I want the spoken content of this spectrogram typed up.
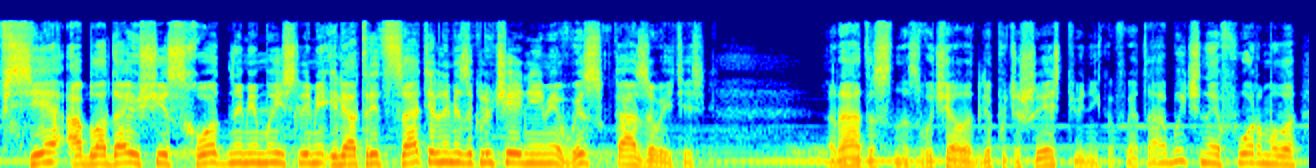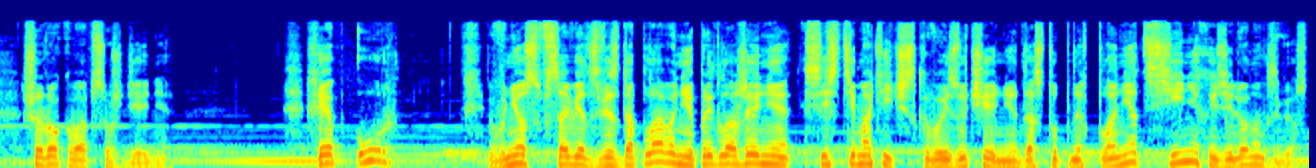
все, обладающие сходными мыслями или отрицательными заключениями, высказывайтесь. Радостно звучало для путешественников. Это обычная формула широкого обсуждения. Хеб Ур внес в Совет звездоплавания предложение систематического изучения доступных планет синих и зеленых звезд.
